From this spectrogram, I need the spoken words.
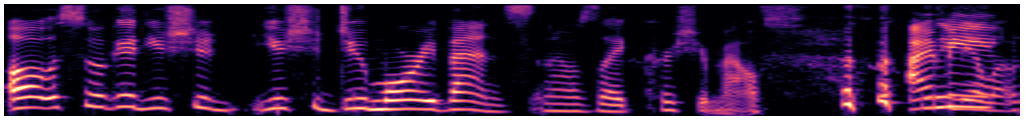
"Oh, it was so good. You should, you should do more events." And I was like, "Curse your mouth." I mean, me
